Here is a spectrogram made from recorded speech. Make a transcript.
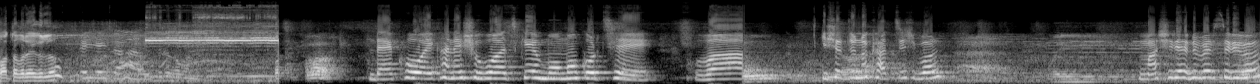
কত করে এগুলো? দেখো এখানে শুভ আজকে মোমো করছে। কিসের জন্য খাচ্ছিস বল? ওই মাসির অ্যানিভার্সারি বল?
